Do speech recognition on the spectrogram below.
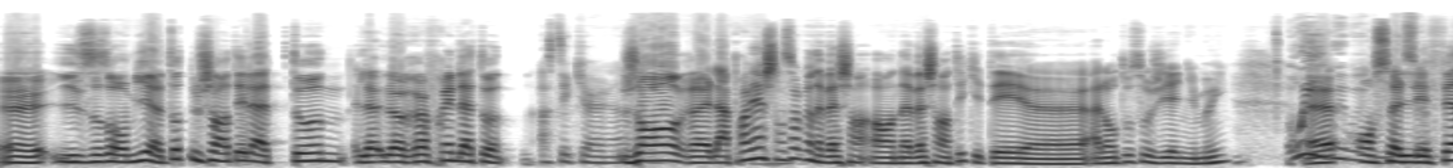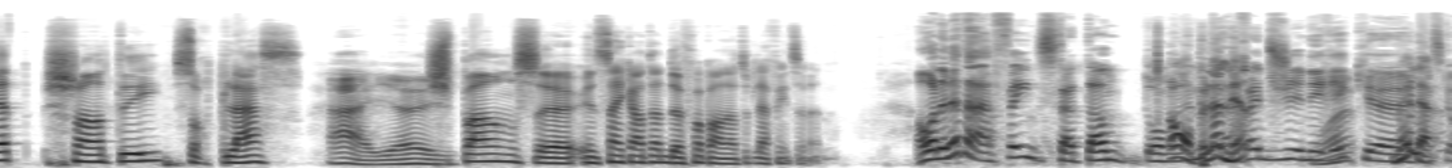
euh, ils se sont mis à tous nous chanter la toune, le, le refrain de la toune. Ah, c'était cœur. Genre, euh, la première chanson qu'on avait, chan- on avait chantée qui était euh, Allons tous au J animé, Oui, euh, oui, oui, on oui, se l'est fait chanter sur place, Aïe, aïe. je pense, euh, une cinquantaine de fois pendant toute la fin de semaine. On va la mettre à la fin si t'attends. On, va on peut la à mettre. fin du générique. euh, Mets-la. parce que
